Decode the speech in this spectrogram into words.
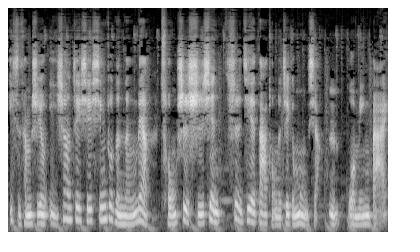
意思他们是用以上这些星座的能量，从事实现世界大同的这个梦想。嗯，我明白。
